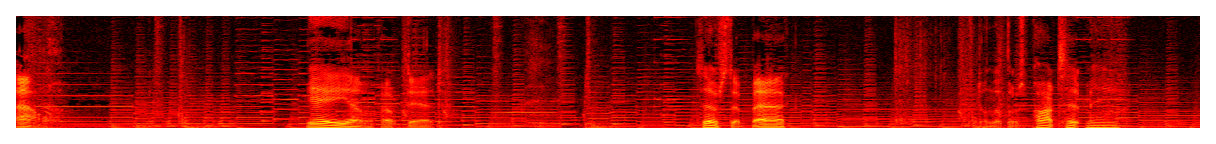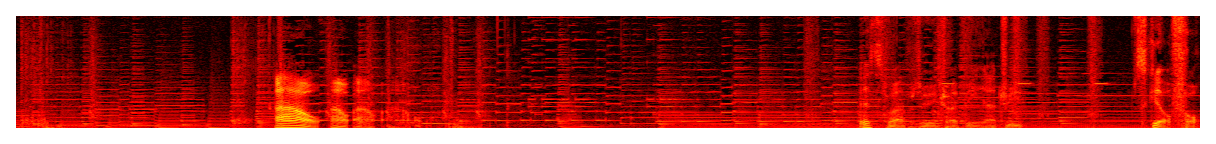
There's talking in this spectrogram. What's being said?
Ow. Yay, I'm about dead. So step back. Don't let those pots hit me. Ow, ow, ow, ow. This is what happens when you try being actually skillful.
